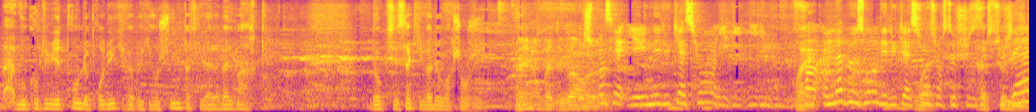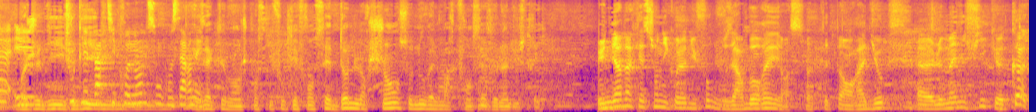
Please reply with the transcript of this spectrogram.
bah, vous continuez de prendre le produit qui est fabriqué en Chine parce qu'il a la belle marque. Donc c'est ça qui va devoir changer. Ouais, on va devoir. Je euh, pense qu'il y a- il y a une éducation. il- il- On a besoin d'éducation Ouais, sur ce absolument. sujet et Moi, je dis- toutes je les dis- parties prenantes sont concernées. Exactement. Je pense qu'il faut que les Français donnent leur chance aux nouvelles marques françaises de l'industrie. Une dernière question, Nicolas Dufault, que vous arborez, ce sera peut-être pas en radio, euh, le magnifique coq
